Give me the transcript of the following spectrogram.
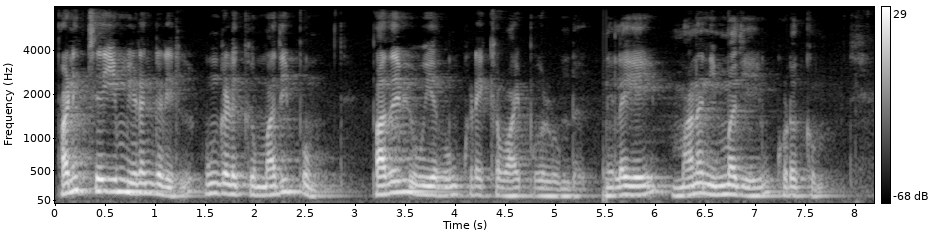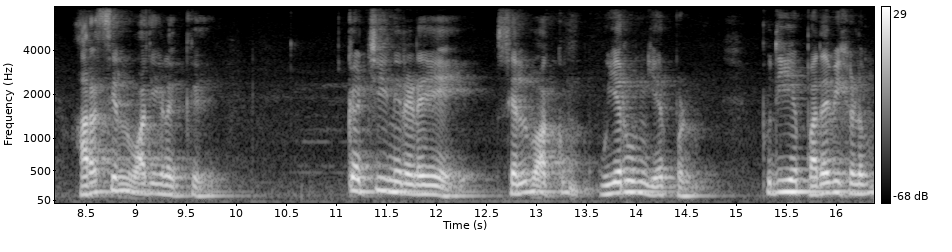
பணி செய்யும் இடங்களில் உங்களுக்கு மதிப்பும் பதவி உயர்வும் கிடைக்க வாய்ப்புகள் உண்டு. நிலையை மன நிம்மதியையும் கொடுக்கும். அரசியல்வாதிகளுக்கு கட்சியினரிடையே செல்வாக்கும் உயர்வும் ஏற்படும். புதிய பதவிகளும்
